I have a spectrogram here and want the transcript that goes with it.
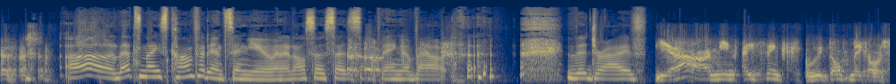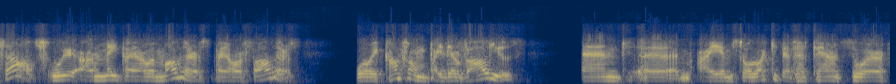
oh, that's nice confidence in you. And it also says something about the drive. Yeah, I mean, I think we don't make ourselves. We are made by our mothers, by our fathers, where we come from, by their values. And um, I am so lucky to have had parents who were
